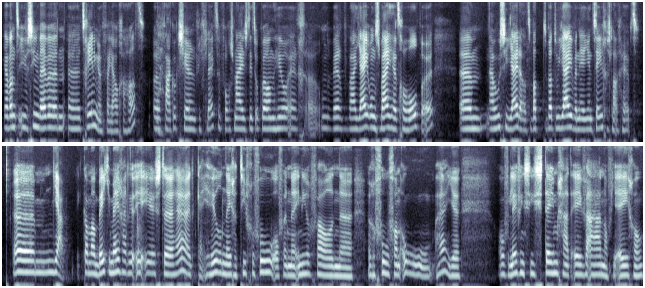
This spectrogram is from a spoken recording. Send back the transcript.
ja, want Josien, we hebben eh, trainingen van jou gehad. Eh, Vaak ook Share and Reflect. En volgens mij is dit ook wel een heel erg eh, onderwerp waar jij ons bij hebt geholpen. Ehm, nou, hoe zie jij dat? Wat, wat doe jij wanneer je een tegenslag hebt? Ehm, ja, ik kan wel een beetje meegaan. Eerst hè, een heel negatief gevoel. Of een, eh, in ieder geval een, eh, gevoel van... oeh, je overlevingssysteem gaat even aan. Of je ego.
